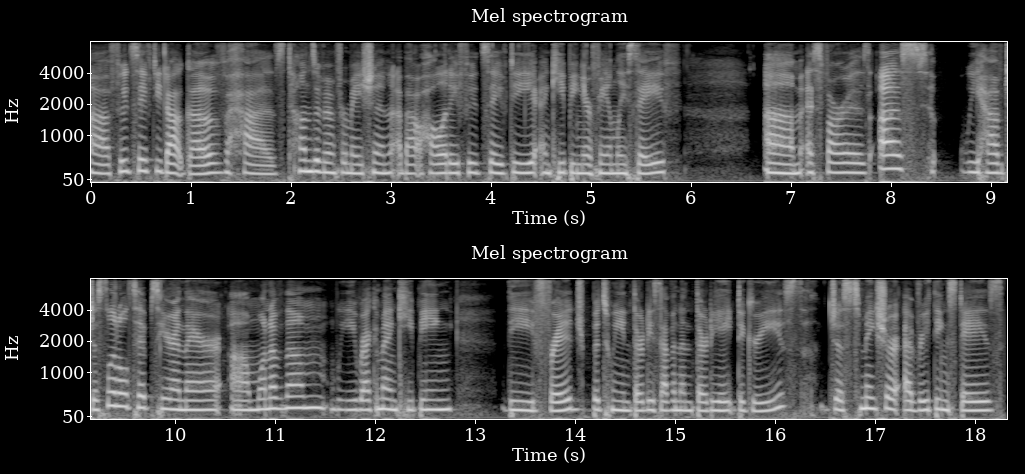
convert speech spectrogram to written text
uh, foodsafety.gov has tons of information about holiday food safety and keeping your family safe. Um, as far as us, we have just little tips here and there. Um, one of them, we recommend keeping the fridge between 37 and 38 degrees just to make sure everything stays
